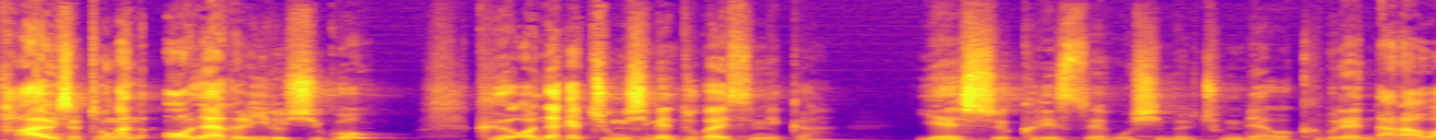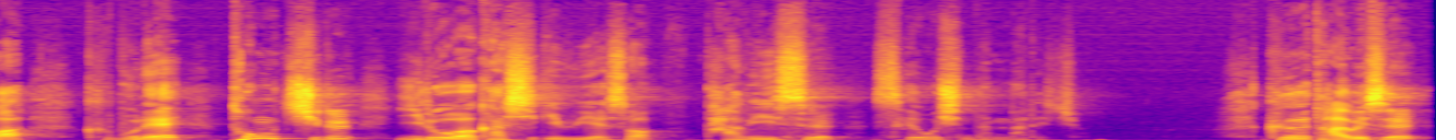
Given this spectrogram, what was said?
다윗을 통한 언약을 이루시고 그 언약의 중심에 누가 있습니까? 예수 그리스도의 오심을 준비하고 그분의 나라와 그분의 통치를 이루어 가시기 위해서 다윗을 세우신단 말이죠. 그 다윗을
